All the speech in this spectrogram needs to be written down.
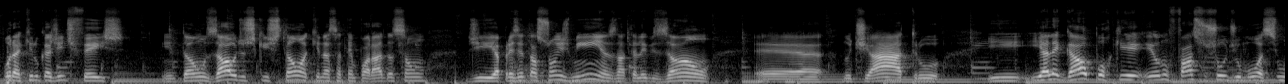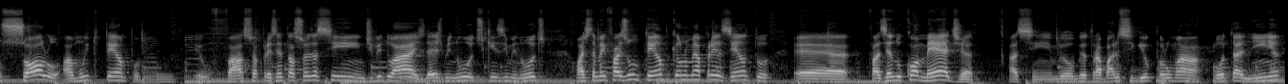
por aquilo que a gente fez. Então, os áudios que estão aqui nessa temporada são de apresentações minhas na televisão, é, no teatro, e, e, é legal porque eu não faço show de humor assim, um solo há muito tempo. Eu faço apresentações assim, individuais, 10 minutos, 15 minutos, mas também faz um tempo que eu não me apresento é, fazendo comédia. Assim, meu, meu trabalho seguiu por uma outra linha,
